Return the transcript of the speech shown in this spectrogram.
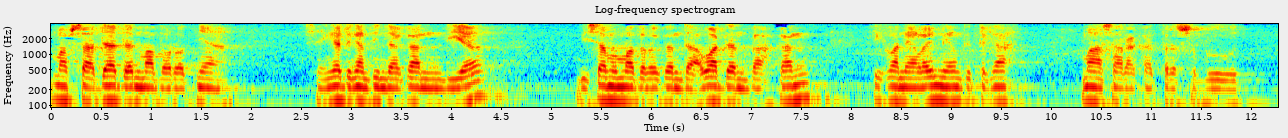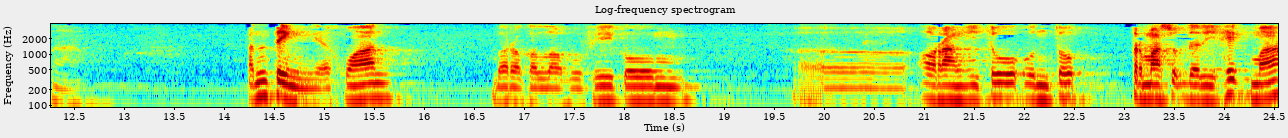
mafsada dan madorotnya. Sehingga dengan tindakan dia bisa memadaratkan dakwah dan bahkan ikhwan yang lain yang di tengah masyarakat tersebut. Nah, penting ya ikhwan. Barakallahu fikum. Uh, orang itu untuk termasuk dari hikmah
